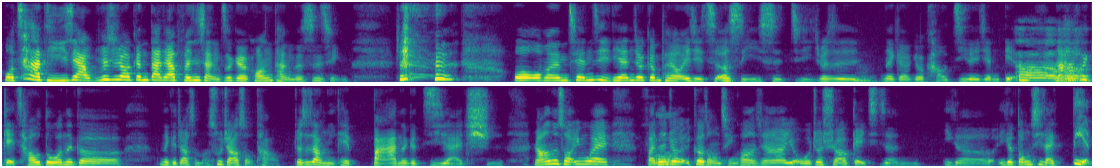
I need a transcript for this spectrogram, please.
我岔题一下，我必须要跟大家分享这个荒唐的事情。就是我我们前几天就跟朋友一起吃二十一世纪，就是那个有烤鸡的一间店，然后他会给超多那个那个叫什么塑胶手套，就是让你可以扒那个鸡来吃。然后那时候因为反正就各种情况现在有，我就需要给人一个一个东西来垫。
